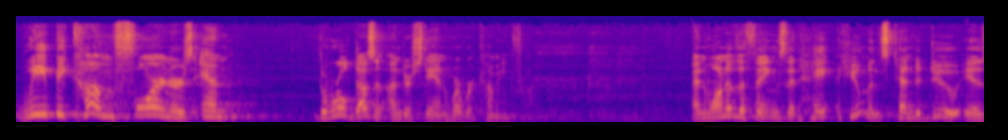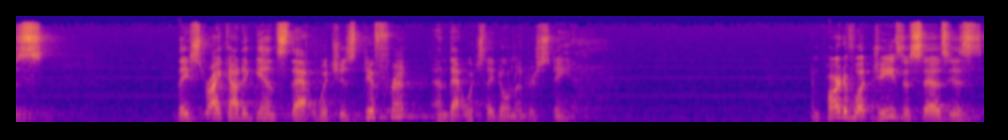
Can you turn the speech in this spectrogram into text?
we become foreigners and the world doesn't understand where we're coming from. And one of the things that ha- humans tend to do is they strike out against that which is different and that which they don't understand. And part of what Jesus says is,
